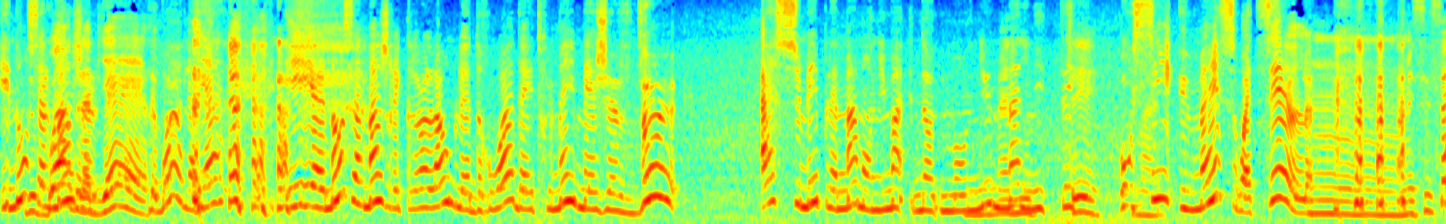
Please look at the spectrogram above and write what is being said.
et non de seulement boire de je- la bière. de boire de la bière. et non seulement je réclame le droit d'être humain, mais je veux assumer pleinement mon, huma- no- mon humanité. Humanité. Aussi humain soit-il, Mmh, mais c'est ça,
